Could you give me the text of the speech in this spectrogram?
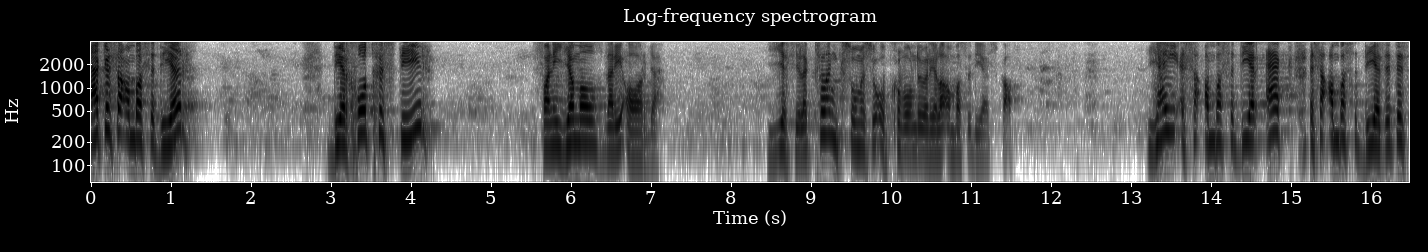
Ek is 'n ambassadeur deur God gestuur van die hemel na die aarde. Jesus, julle klink sommer so opgewonde oor julle ambassadeurskap. Jy is 'n ambassadeur, ek is 'n ambassadeur. Dit is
